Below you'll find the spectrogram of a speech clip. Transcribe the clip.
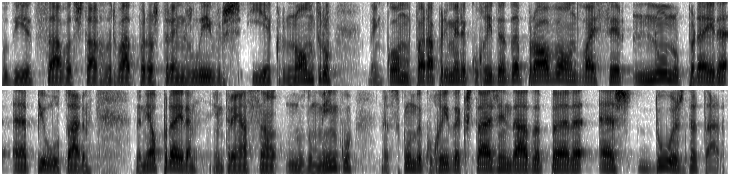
O dia de sábado está reservado para os treinos livres e a cronómetro, bem como para a primeira corrida da prova, onde vai ser Nuno Pereira a pilotar. Daniel Pereira entra em ação no domingo, na segunda corrida que está agendada para as duas da tarde.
